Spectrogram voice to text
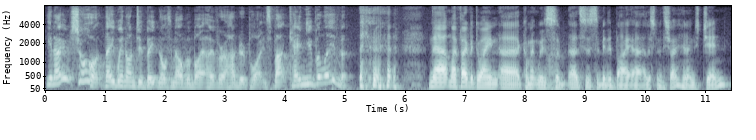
you know, sure they went on to beat North Melbourne by over hundred points, but can you believe it? Now, my favourite Dwayne uh, comment was uh, this is submitted by uh, a listener of the show. Her name's Jen.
